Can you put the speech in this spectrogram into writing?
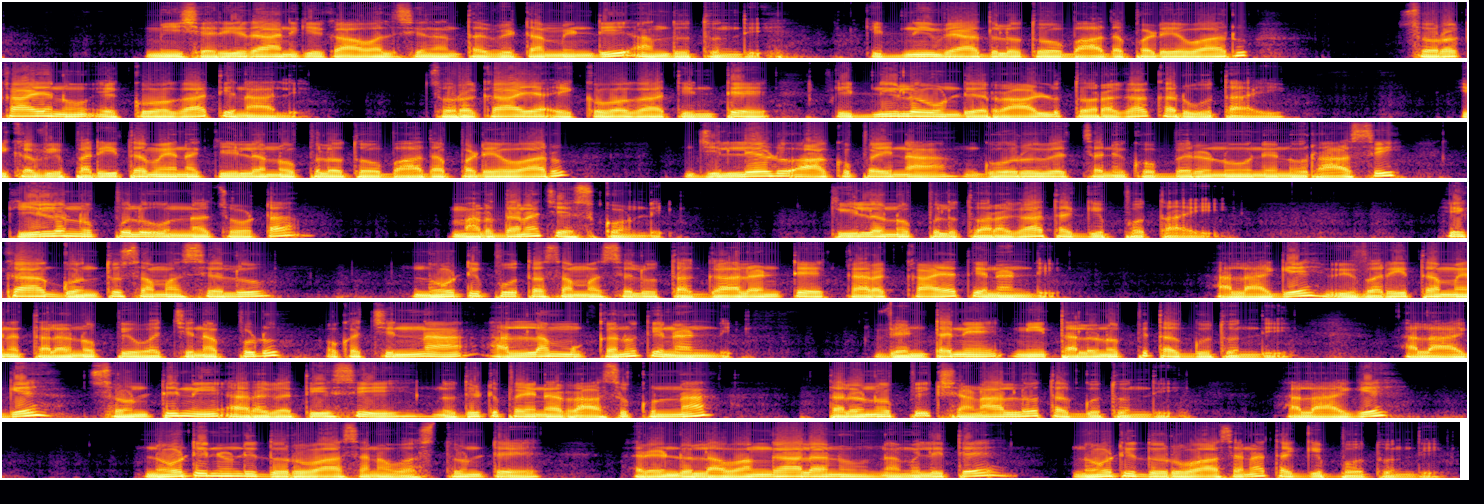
మీ శరీరానికి కావలసినంత విటమిన్ డి అందుతుంది. కిడ్నీ వ్యాధులతో బాధపడేవారు సొరకాయను ఎక్కువగా తినాలి. సొరకాయ ఎక్కువగా తింటే కిడ్నీలో ఉండే రాళ్ళు త్వరగా కరుగుతాయి. ఇక విపరీతమైన కీళ్ళ నొప్పులతో బాధపడేవారు జిల్లేడు ఆకుపైన గోరువెచ్చని కొబ్బరి నూనెను రాసి కీళ్ళ నొప్పులు ఉన్న చోట మర్దన చేసుకోండి. కీళ్ళ నొప్పులు త్వరగా తగ్గిపోతాయి. ఇక గొంతు సమస్యలు నోటిపూత సమస్యలు తగ్గాలంటే కరక్కాయ తినండి. అలాగే విపరీతమైన తలనొప్పి వచ్చినప్పుడు ఒక చిన్న అల్లం ముక్కను తినండి. వెంటనే మీ తలనొప్పి తగ్గుతుంది. అలాగే సొంటిని అరగతీసి నుదుటిపైన రాసుకున్న తలనొప్పి క్షణాల్లో తగ్గుతుంది. అలాగే నోటి నుండి దుర్వాసన వస్తుంటే రెండు లవంగాలను నమిలితే నోటి దుర్వాసన తగ్గిపోతుంది.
